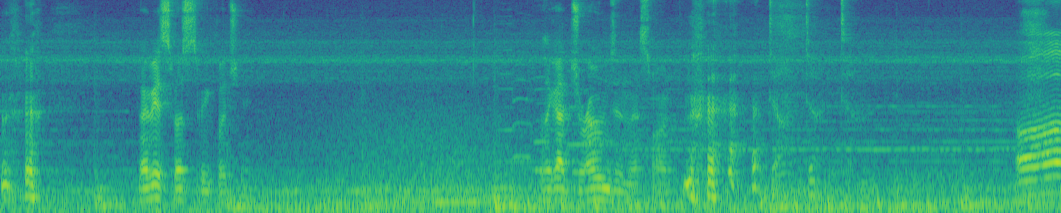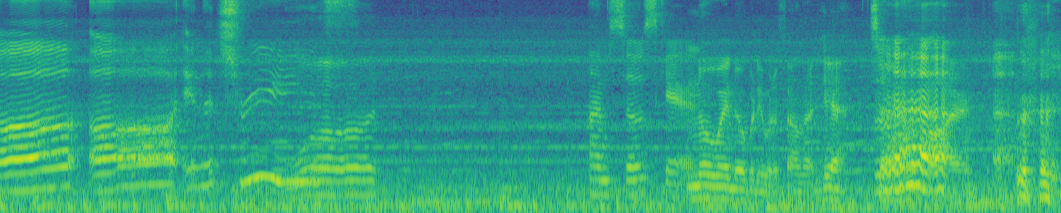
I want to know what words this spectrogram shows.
Maybe it's supposed to be glitchy. Well, they got drones in this one. Dun dun dun. Oh, oh, in the trees. what? I'm so scared. No way nobody would have found that. Yeah. It's fire.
